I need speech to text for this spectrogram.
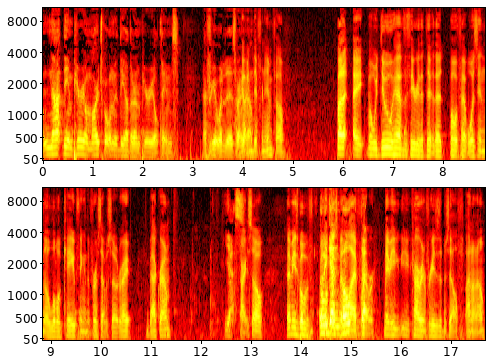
not the Imperial March, but one of the other Imperial themes. I forget what it is I've right gotten now. different info. But I, but we do have the theory that the, that Boba Fett was in the little cave thing in the first episode, right? Background. Yes. All right, so that means Boba, But Boba again, Fett's been Bo- alive that- forever. Maybe he, he carbon freezes himself. I don't know.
